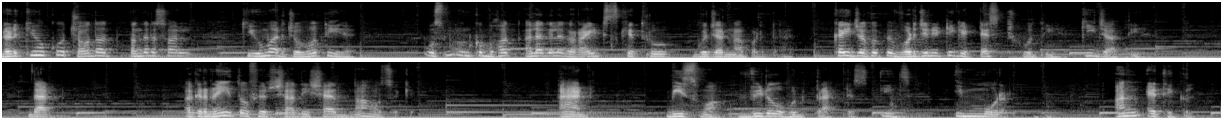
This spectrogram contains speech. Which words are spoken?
लड़कियों को 14-15 साल की उम्र जो होती है, उसमें उनको बहुत अलग अलग राइट्स के थ्रू गुजरना पड़ता है। कई जगहों पे वर्जिनिटी की टेस्ट होती है, की जाती है। दैट अगर नहीं तो फिर शादी शायद ना हो सके। एंड बीसवा widowhood practice is immoral unethical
